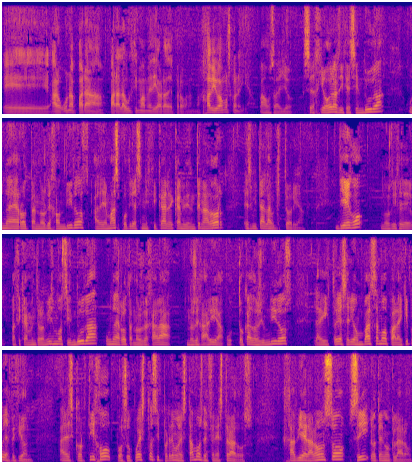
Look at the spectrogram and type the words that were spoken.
eh, alguna para, para la última media hora de programa. Javi, vamos con ella. Vamos a ello. Sergio Horas dice, sin duda, una derrota nos deja hundidos, además podría significar el cambio de entrenador, es vital la victoria. Diego nos dice básicamente lo mismo, sin duda, una derrota nos dejará, nos dejaría tocados y hundidos, la victoria sería un bálsamo para equipo y afición. Alex Cortijo, por supuesto, si perdemos estamos defenestrados. Javier Alonso, sí, lo tengo claro.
